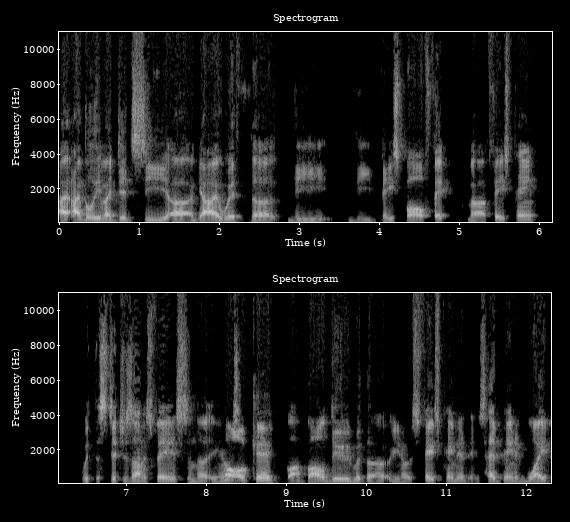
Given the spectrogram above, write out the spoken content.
I, I believe I did see uh, a guy with the the the baseball fa- uh, face paint with the stitches on his face and the you know Oh, okay. a bald dude with a you know his face painted and his head painted white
